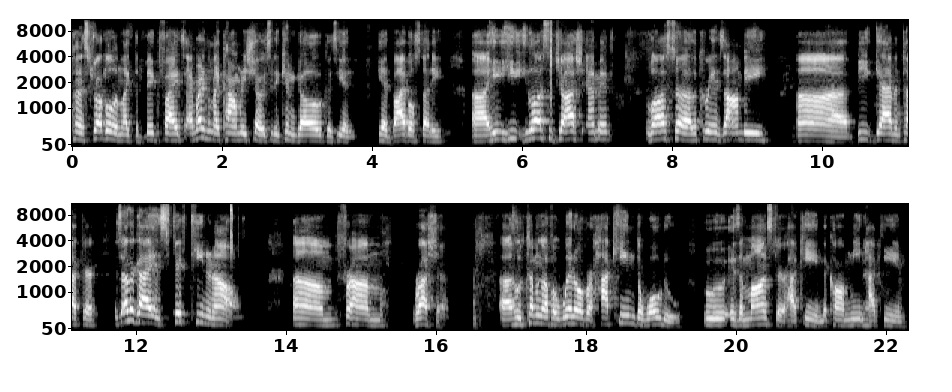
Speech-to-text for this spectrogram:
kind of struggle in like the big fights. I read him in my comedy show. He said he couldn't go because he had he had Bible study. Uh, he, he he lost to Josh Emmett, lost uh, the Korean Zombie, uh, beat Gavin Tucker. This other guy is 15 and 0 um, from Russia, uh, who's coming off a win over Hakeem Dawodu, who is a monster. Hakeem, they call him Mean Hakeem.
